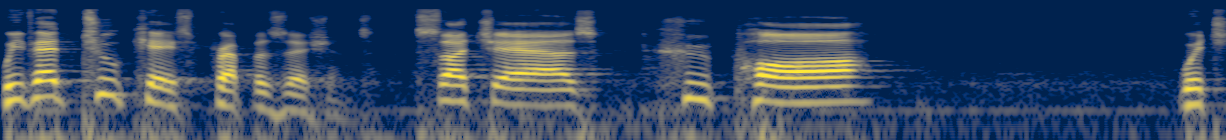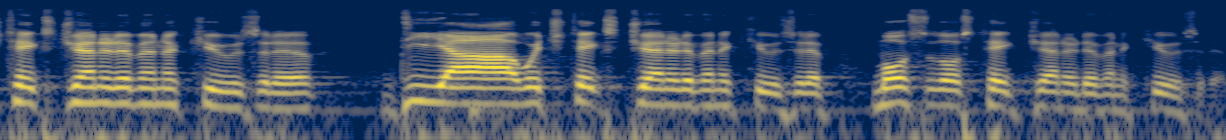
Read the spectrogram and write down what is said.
We've had two case prepositions, such as hupo, which takes genitive and accusative, dia, which takes genitive and accusative. Most of those take genitive and accusative.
